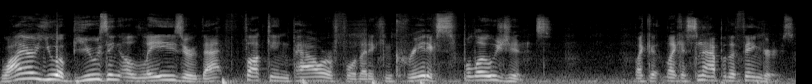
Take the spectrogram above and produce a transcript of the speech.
Why are you abusing a laser that fucking powerful that it can create explosions? Like a like a snap of the fingers.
